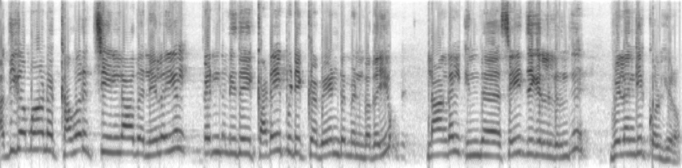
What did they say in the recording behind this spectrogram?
அதிகமான கவர்ச்சி இல்லாத நிலையில் பெண்கள் இதை கடைபிடிக்க வேண்டும் என்பதையும் நாங்கள் இந்த செய்திகளிலிருந்து விளங்கிக் கொள்கிறோம்.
